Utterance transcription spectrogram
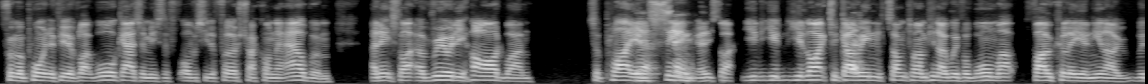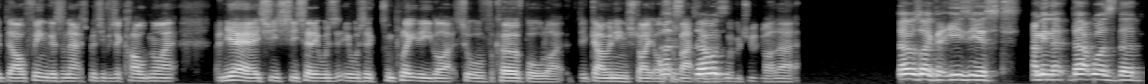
from a point of view of like wargasm is the, obviously the first track on the album and it's like a really hard one to play and sing. Same. And it's like you you you like to go yeah. in sometimes, you know, with a warm up vocally and you know with the old fingers and that, especially if it's a cold night. And yeah, she she said it was it was a completely like sort of a curveball, like going in straight off That's, the bat with, was, with a trick like that. That was like the easiest. I mean, that that was the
